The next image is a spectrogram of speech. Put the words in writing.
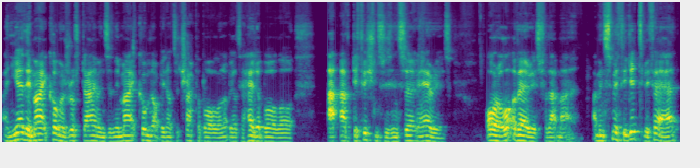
And yeah, they might come as rough diamonds, and they might come not being able to trap a ball or not be able to head a ball or have deficiencies in certain areas, or a lot of areas for that matter. I mean, Smithy did, to be fair,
